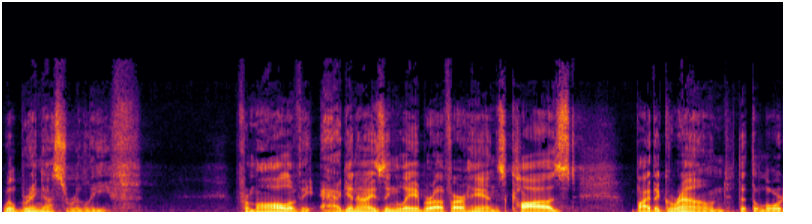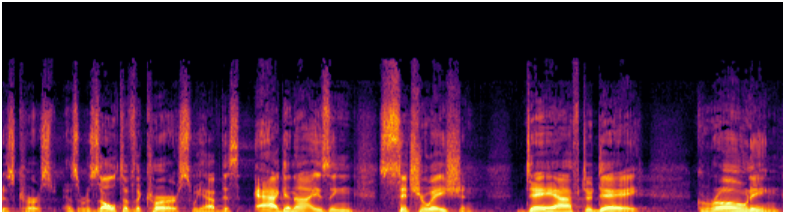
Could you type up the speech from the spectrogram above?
will bring us relief from all of the agonizing labor of our hands caused by the ground that the Lord has cursed. As a result of the curse, we have this agonizing situation day after day, groaning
